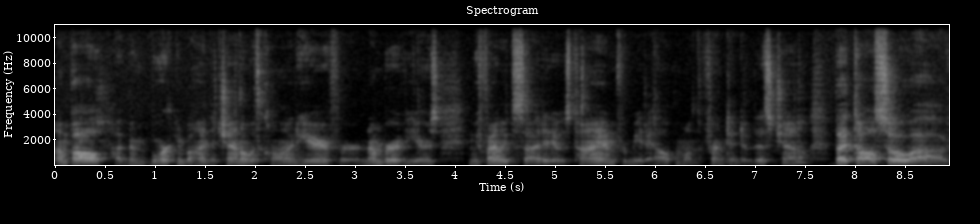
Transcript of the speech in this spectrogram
I'm Paul. I've been working behind the channel with Colin here for a number of years, and we finally decided it was time for me to help him on the front end of this channel, but also uh,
